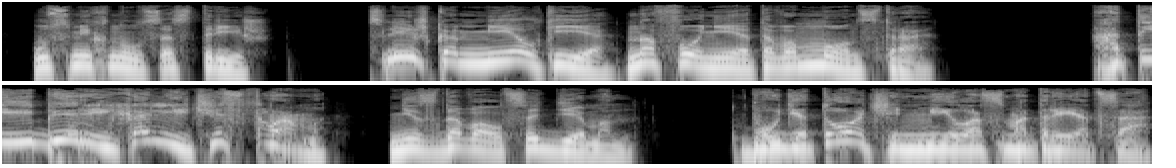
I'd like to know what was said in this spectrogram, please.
— усмехнулся Стриж. «Слишком мелкие на фоне этого монстра». «А ты бери количеством», — не сдавался демон. «Будет очень мило смотреться.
